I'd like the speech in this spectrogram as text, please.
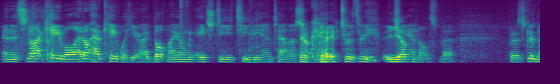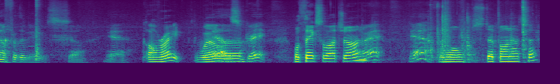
and it's not cable. I don't have cable here. I built my own HD TV antenna, so Okay. two or three Yep. channels, but but it's good enough for the news. So yeah, All right. Well, yeah, this is great. well, thanks a lot, John. All right, yeah. And we'll step on outside.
